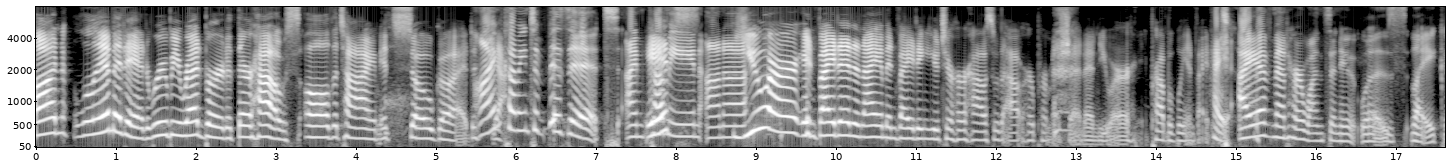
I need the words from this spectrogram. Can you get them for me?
unlimited ruby redbird at their house all the time it's so good I'm Yeah. coming to visit. I'm It's- coming, Anna. you are invited and i am inviting you to her house without her permission and you are probably invited Hey, I have met her once and it was like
